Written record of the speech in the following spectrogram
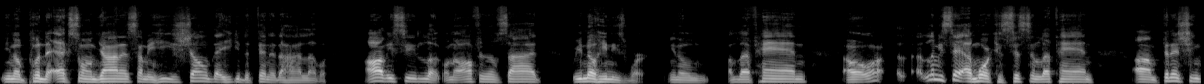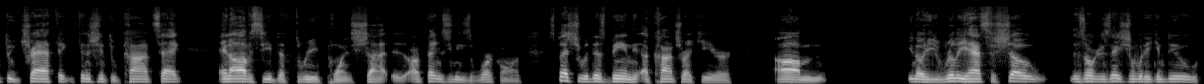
you know, putting the X on Giannis. I mean, he's shown that he can defend at a high level. Obviously, look, on the offensive side, we know he needs work. You know, a left hand, or uh, let me say a more consistent left hand, um, finishing through traffic, finishing through contact, and obviously the three point shot are things he needs to work on, especially with this being a contract year. Um, you know, he really has to show this organization what he can do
